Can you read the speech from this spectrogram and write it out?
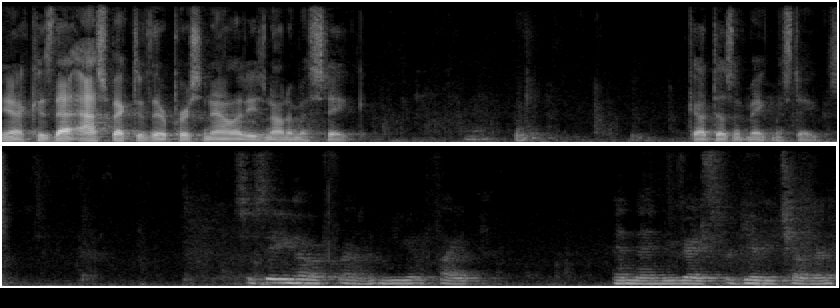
Yeah, because that aspect of their personality is not a mistake. God doesn't make mistakes. So say you have a friend and you get a fight, and then you guys forgive each other,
